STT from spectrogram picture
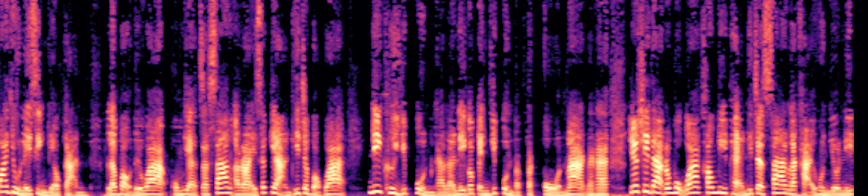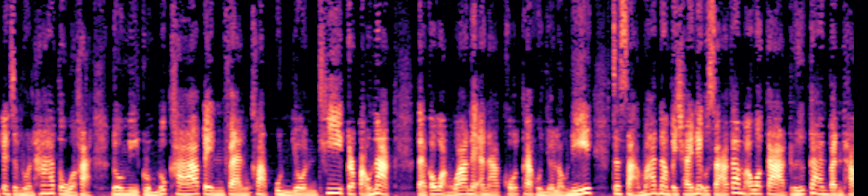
มาอยู่ในสิ่งเดียวกัน และบอกด้วยว่าผมอยากจะสร้างอะไรสักอย่างที่จะบอกว่านี่คือญี่ปุ่นค่ะและนี่ก็เป็นญี่ปุ่นแบบตะโกนมากนะคะ โยชิดะระบุว่าเขามีแผนที่จะสร้างและขายหุ่นยนต์นี้เป็นจำนวน 5 ตัวค่ะ โดยมีกลุ่มลูกค้าเป็นแฟนคลับหุ่นยนต์ที่กระเป๋าหนัก แต่ก็หวังว่าในอนาคตค่ะหุ่นยนต์เหล่านี้ จะสามารถนำไปใช้ในอุตสาหกรรมอวกาศ หรือการบรรเทา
